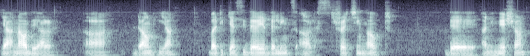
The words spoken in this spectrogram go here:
yeah now they are uh, down here. But you can see the way the links are stretching out. The animation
